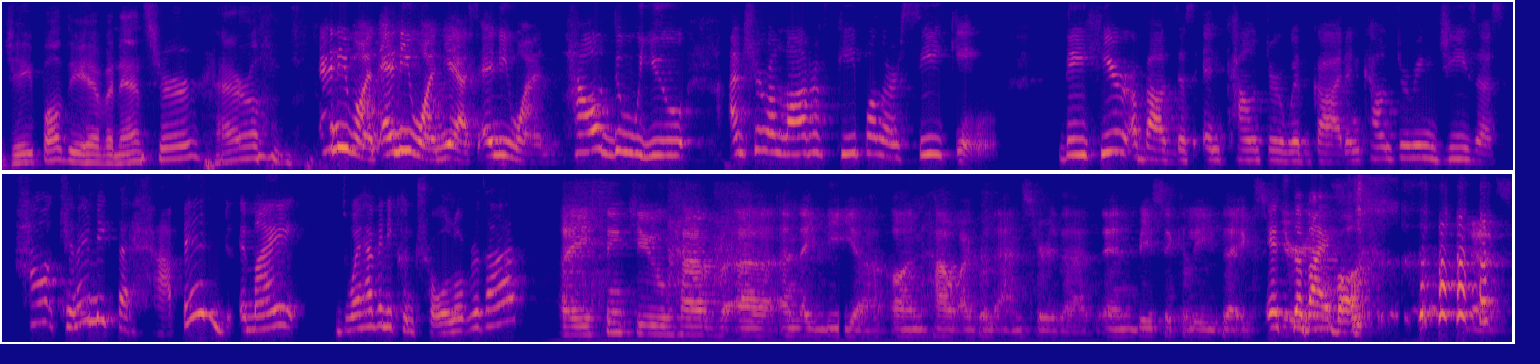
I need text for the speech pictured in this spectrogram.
J. Paul, do you have an answer? Harold? Anyone, anyone, yes, anyone. How do you? I'm sure a lot of people are seeking. They hear about this encounter with God, encountering Jesus. How can I make that happen? Am I? Do I have any control over that? I think you have uh, an idea on how I will answer that, and basically the experience. It's the Bible. yes,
